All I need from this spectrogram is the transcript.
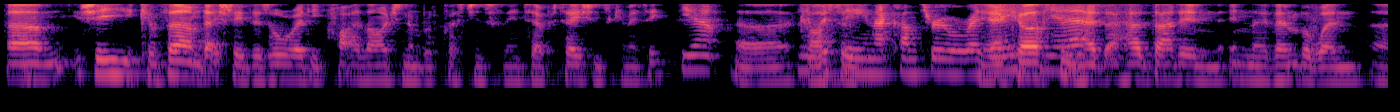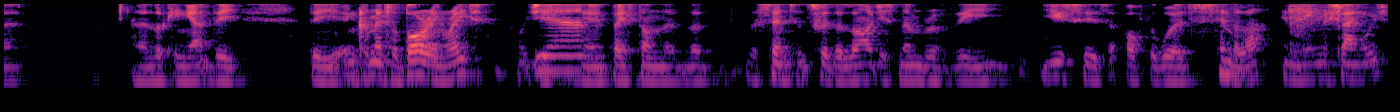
Um, she confirmed actually there's already quite a large number of questions for the interpretations committee. Yeah. Uh, We're seeing that come through already. yeah, Carsten Yeah. had had that in in November when uh, uh, looking at the the incremental borrowing rate, which is Yeah. you know, based on the, the the sentence with the largest number of the uses of the word similar in the English language.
